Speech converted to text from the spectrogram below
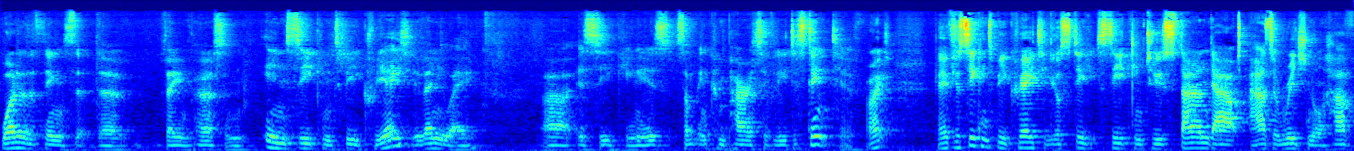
one of the things that the vain person, in seeking to be creative anyway, uh, is seeking is something comparatively distinctive, right? Okay, if you're seeking to be creative, you're seeking to stand out as original, have,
